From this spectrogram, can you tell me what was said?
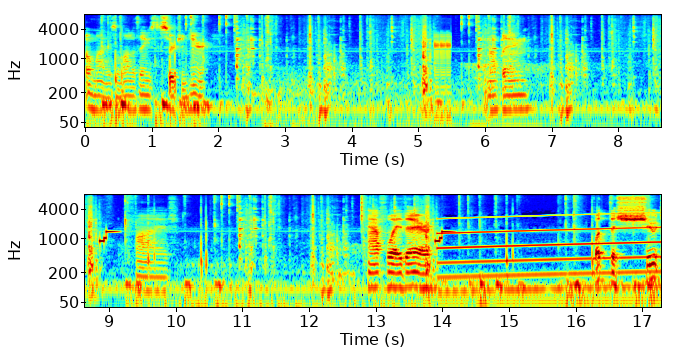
Oh my, there's a lot of things to search in here. Nothing. Five. Halfway there. What the shoot?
